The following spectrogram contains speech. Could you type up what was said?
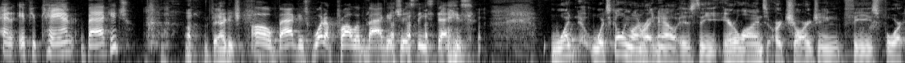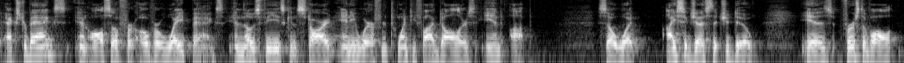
And if you can, baggage? baggage. Oh, baggage. What a problem baggage is these days. What, what's going on right now is the airlines are charging fees for extra bags and also for overweight bags. And those fees can start anywhere from $25 and up. So what I suggest that you do is, first of all,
